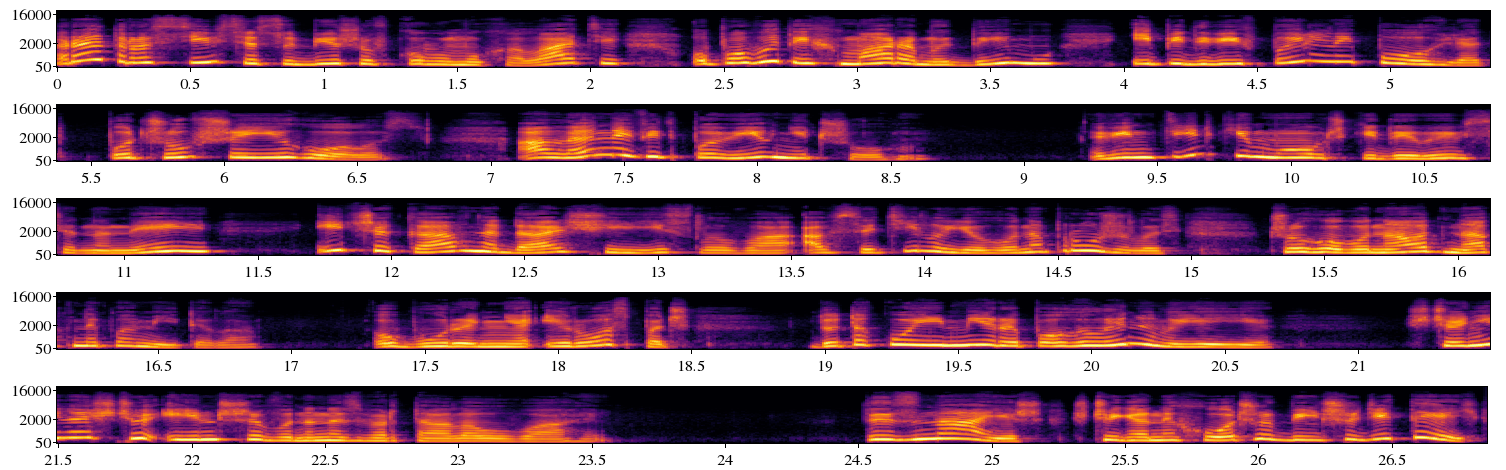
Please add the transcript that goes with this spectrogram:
Рет розсівся собі в шовковому халаті, оповитий хмарами диму, і підвів пильний погляд, почувши її голос, але не відповів нічого. Він тільки мовчки дивився на неї і чекав на дальші її слова, а все тіло його напружилось, чого вона, однак, не помітила. Обурення і розпач до такої міри поглинули її що ні на що інше вона не звертала уваги. Ти знаєш, що я не хочу більше дітей,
